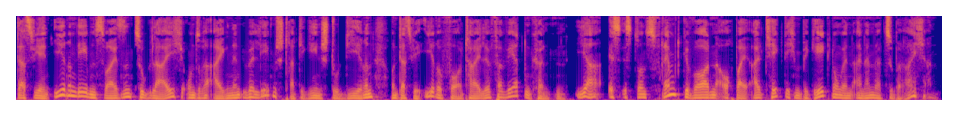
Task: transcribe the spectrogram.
dass wir in ihren Lebensweisen zugleich unsere eigenen Überlebensstrategien studieren und dass wir ihre Vorteile verwerten könnten. Ja, es ist uns fremd geworden, auch bei alltäglichen Begegnungen einander zu bereichern.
